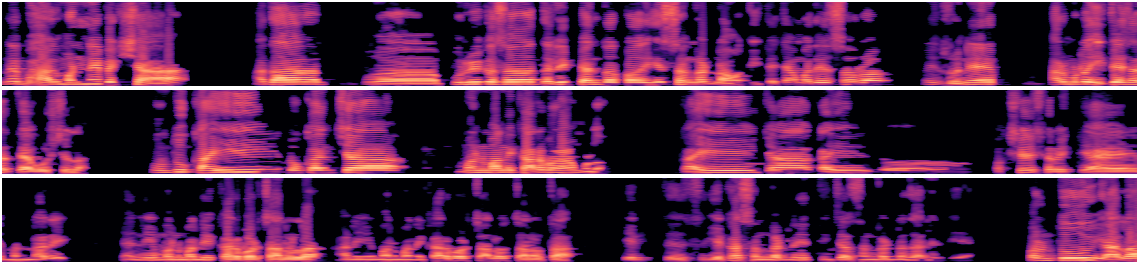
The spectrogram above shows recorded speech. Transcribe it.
नाही भाग म्हणण्यापेक्षा आता पूर्वी कसं दलित पॅन्थर ही संघटना होती. त्याच्यामध्ये सर्व म्हणजे जुने फार मोठा इतिहास आहे त्या गोष्टीला. परंतु काही लोकांच्या मनमानी कारभारामुळं काही ज्या काही पक्षश्रेष्ठी आहे म्हणणारे यांनी मनमानी कारभार चालवला आणि मनमानी कारभार चालव चालवता एक एका संघटनेची तीन चार संघटना झालेली आहे. परंतु याला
